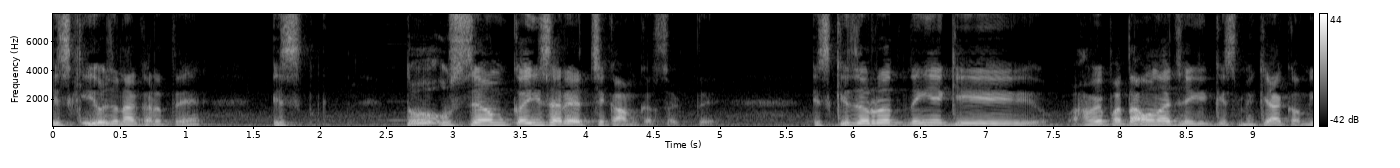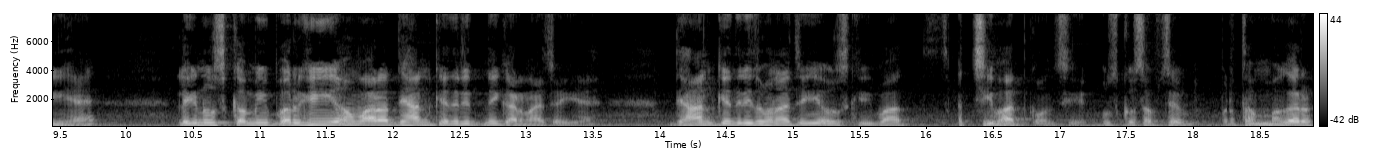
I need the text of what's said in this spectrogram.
इसकी योजना करते इस तो उससे हम कई सारे अच्छे काम कर सकते इसकी ज़रूरत नहीं है कि हमें पता होना चाहिए कि किसमें क्या कमी है, लेकिन उस कमी पर ही हमारा ध्यान केंद्रित नहीं करना चाहिए। ध्यान केंद्रित होना चाहिए, उसकी बात, अच्छी बात कौन सी है? उसको सबसे प्रथम अगर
